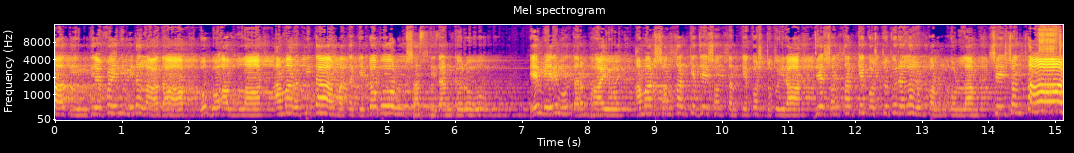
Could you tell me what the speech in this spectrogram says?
আতিম দিয়ে ফাইনি মিনাল আদাব ওগো আল্লাহ, আমার পিতা মাতাকে ডবল শাস্তি দান করো। এ মেরে মোহতারাম ভাইও, আমার সন্তানকে যে সন্তানকে কষ্ট কইরা, যে সন্তানকে কষ্ট করে লালন পালন করলাম, সেই সন্তান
